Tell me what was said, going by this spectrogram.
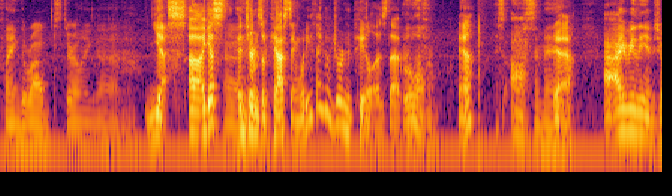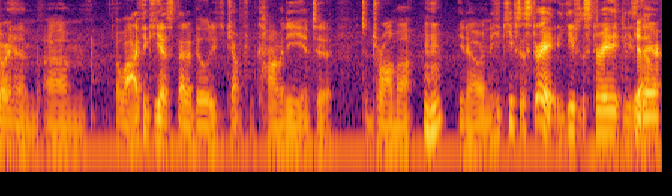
playing the Rod Serling. Um, yes. Uh, I guess Uh, in terms of casting, what do you think of Jordan Peele as that I role? Yeah, It's awesome, man. yeah, I, I really enjoy him um, a lot. I think he has that ability to jump from comedy into to drama, mm-hmm. you know, and he keeps it straight. He keeps it straight. He's Yeah. there.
